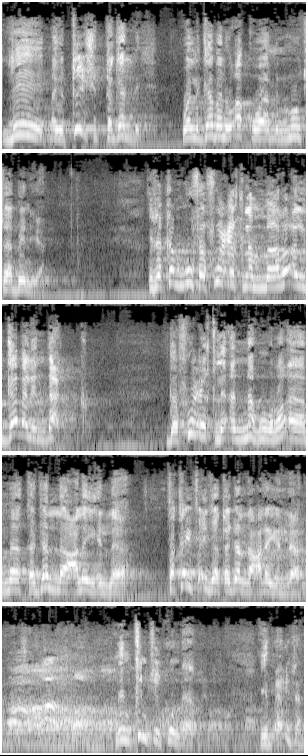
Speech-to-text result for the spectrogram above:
ليه ما يطيعش التجلي؟ والجبل أقوى من موسى بنية. إذا كان موسى صعق لما رأى الجبل اندك. ده صعق لأنه رأى ما تجلى عليه الله. فكيف إذا تجلى عليه الله؟ ما يمكنش يكون ده. يبقى اذا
